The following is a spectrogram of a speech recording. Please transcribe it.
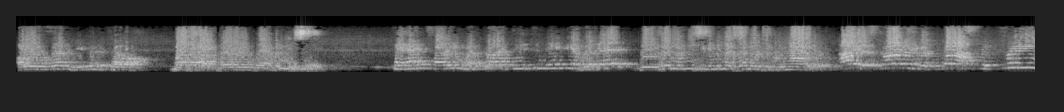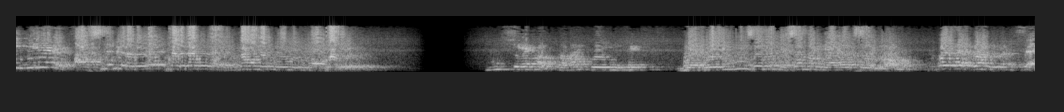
all of a sudden you're going to tell them, basi hapo ndio kanisa Can I tell you what God did to me the other day? ndio mimi sikiliza sana tukunayo I was struggling with lust for three years. Can I share how God gave me victory? Biblia inasema ni watu wao. What's that brother going to say?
